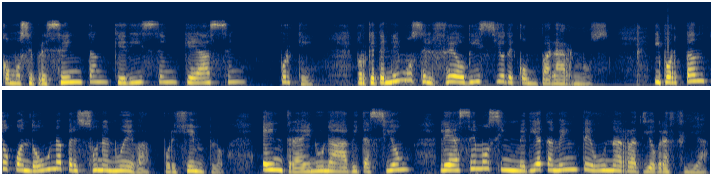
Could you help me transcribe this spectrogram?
cómo se presentan, qué dicen, qué hacen. ¿Por qué? Porque tenemos el feo vicio de compararnos. Y por tanto, cuando una persona nueva, por ejemplo, entra en una habitación, le hacemos inmediatamente una radiografía.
